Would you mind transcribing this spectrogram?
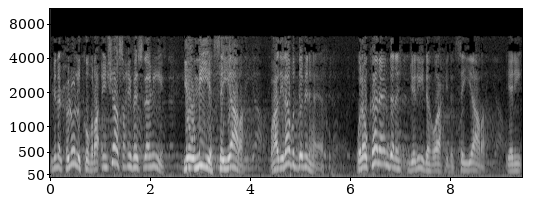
من الحلول الكبرى إنشاء صحيفة إسلامية يومية سيارة وهذه لا بد منها يا أخو ولو كان عندنا جريدة واحدة سيارة يعني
